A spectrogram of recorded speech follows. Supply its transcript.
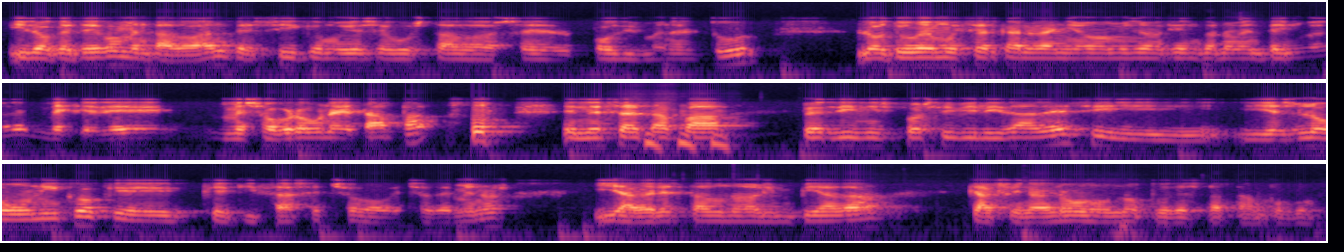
y lo que te he comentado antes, sí que me hubiese gustado hacer podium en el Tour, lo tuve muy cerca en el año 1999, me quedé, me sobró una etapa, en esa etapa perdí mis posibilidades y, es lo único que, quizás he hecho, hecho de menos. Y haber estado en una Olimpiada que al final no, no pude estar tampoco.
